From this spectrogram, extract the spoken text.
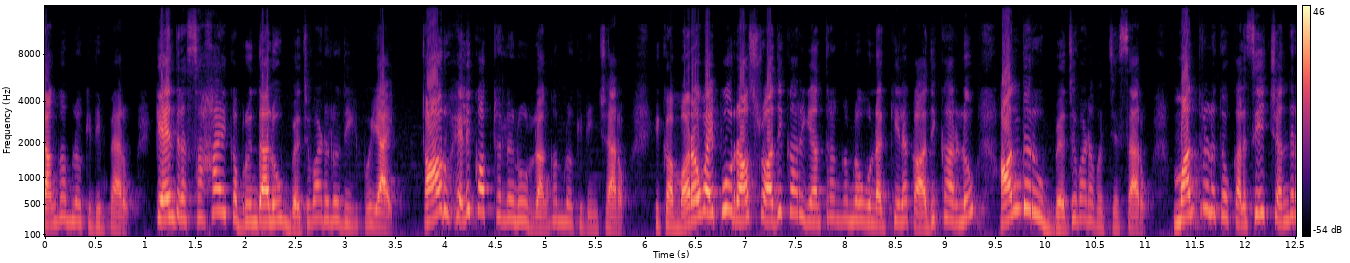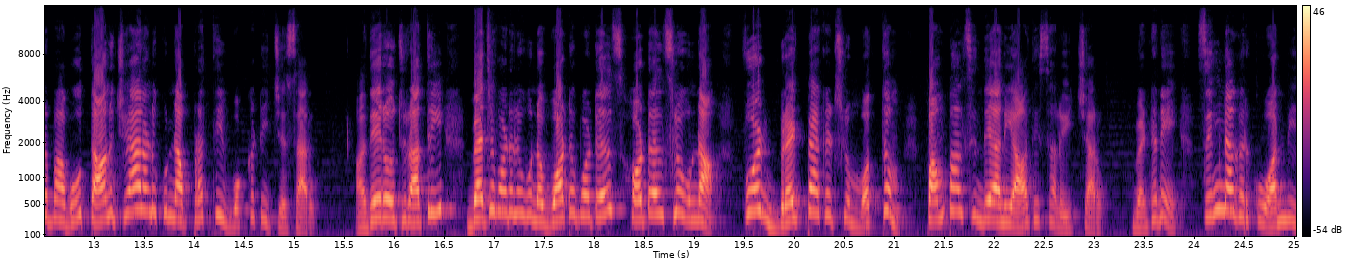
రంగంలోకి దింపారు. కేంద్ర సహాయక బృందాలు బెజవాడలో దిగిపోయాయి. ఆరు హెలికాప్టర్లను రంగంలోకి దించారు. ఇక మరోవైపు రాష్ట్ర అధికార యంత్రాంగంలో ఉన్న కీలక అధికారులు అందరూ బెజవాడ వచ్చేశారు. మంత్రులతో కలిసి చంద్రబాబు తాను చేయాలనుకున్న ప్రతి ఒక్కటి చేశారు. అదే రోజు రాత్రి బెజవాడలో ఉన్న వాటర్ బాటిల్స్ హోటల్స్లో ఉన్న ఫుడ్ బ్రెడ్ ప్యాకెట్స్ మొత్తం పంపాల్సిందే అని ఆదేశాలు ఇచ్చారు. వెంటనే సింగ్నగర్కు కు అన్ని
